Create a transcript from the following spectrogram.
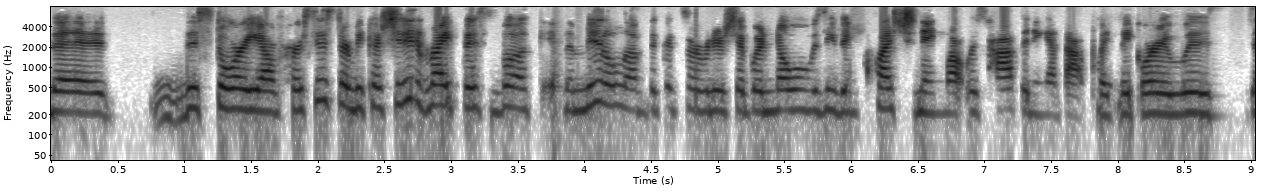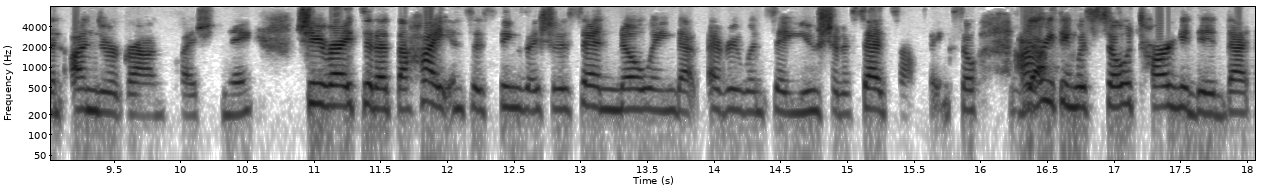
the the story of her sister because she didn't write this book in the middle of the conservatorship when no one was even questioning what was happening at that point like or it was an underground questioning. She writes it at the height and says things I should have said, knowing that everyone's saying you should have said something. So yeah. everything was so targeted that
